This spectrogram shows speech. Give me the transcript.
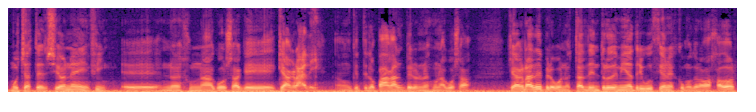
muchas tensiones, en fin, eh, no es una cosa que, que, agrade, aunque te lo pagan, pero no es una cosa que agrade, pero bueno, está dentro de mis atribuciones como trabajador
